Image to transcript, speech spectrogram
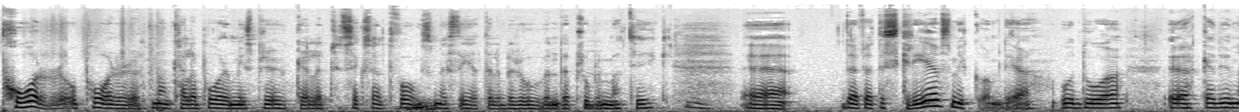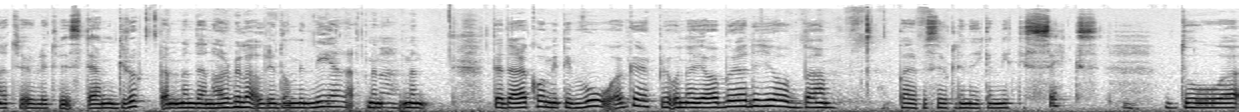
porr och porr, man kallar porrmissbruk eller sexuell tvångsmässighet eller beroendeproblematik. Mm. Eh, därför att det skrevs mycket om det. Och då ökade ju naturligtvis den gruppen, men den har väl aldrig dominerat. Men, men det där har kommit i vågor. Och när jag började jobba på RFSU-kliniken 96, mm. då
